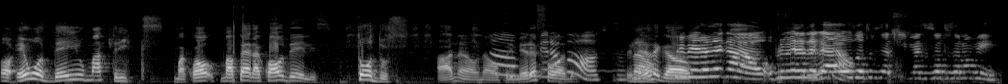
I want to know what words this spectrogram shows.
Ó, eu odeio Matrix. Mas, qual, mas pera, qual deles? Todos. Ah, não, não. Não, o primeiro é primeiro foda. eu gosto. O primeiro é Não. O legal. primeiro é legal. O primeiro é Primeiro é legal, legal. Os outros, mas os outros eu não vi.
